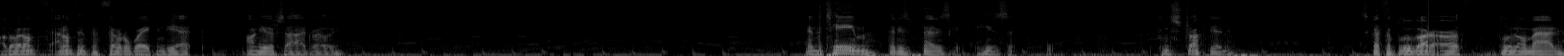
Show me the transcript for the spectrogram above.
Although I don't I don't think the third awakened yet on either side really and the team that he's that is he's constructed it's got the blue guard earth blue nomad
